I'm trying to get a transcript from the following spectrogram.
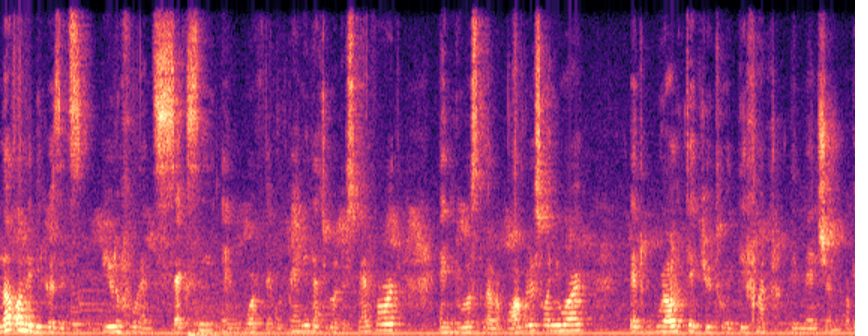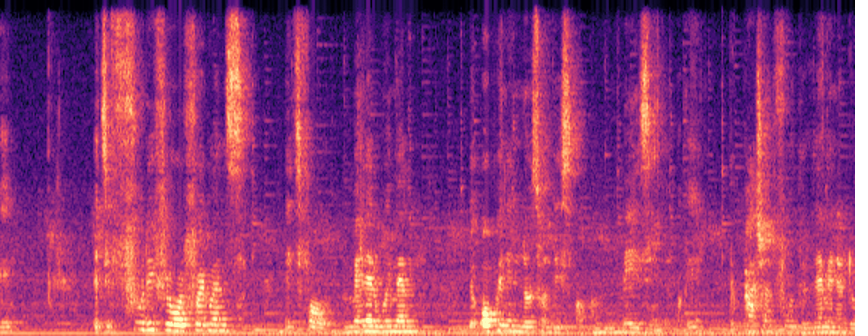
Not only because it's beautiful and sexy and worth every penny that you're going to spend for it and you will smell marvelous when you wear it, it will take you to a different dimension, okay? It's a fruity floral fragrance. It's for men and women. The opening notes on this are amazing, okay? The passion fruit, the lemon and the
